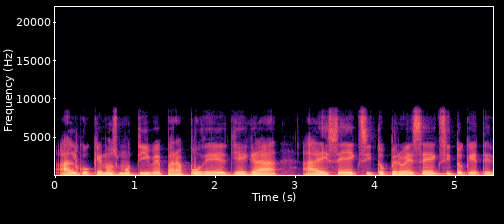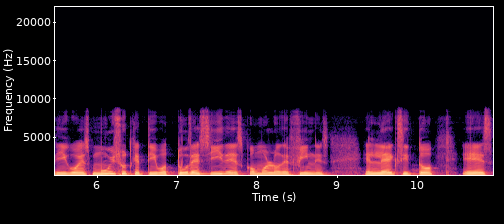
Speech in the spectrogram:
algo que nos motive para poder llegar a ese éxito, pero ese éxito que te digo es muy subjetivo, tú decides cómo lo defines. El éxito es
